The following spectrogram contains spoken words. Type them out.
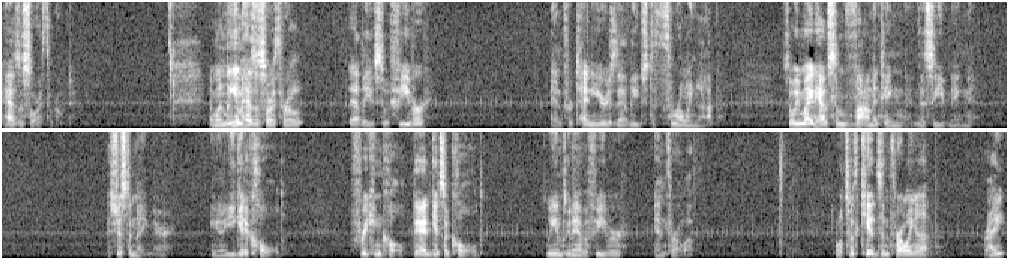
has a sore throat. And when Liam has a sore throat, that leads to a fever. And for 10 years, that leads to throwing up. So we might have some vomiting this evening. It's just a nightmare. You know, you get a cold freaking cold. Dad gets a cold. Liam's going to have a fever and throw up. What's with kids and throwing up? Right?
